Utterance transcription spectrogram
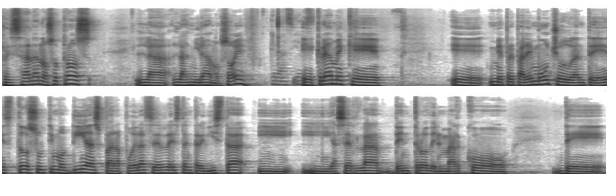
Pues Ana, nosotros la, admiramos hoy. Gracias. Eh, créame que eh, me preparé mucho durante estos últimos días para poder hacer esta entrevista y, hacerla dentro del marco de,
